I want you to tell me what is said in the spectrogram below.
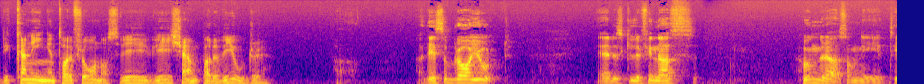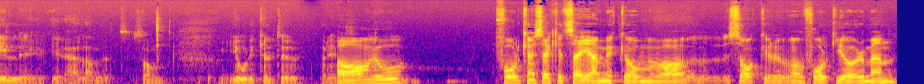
det kan ingen ta ifrån oss. Vi, vi kämpade och vi gjorde det. ja det är så bra gjort. Eh, Det skulle finnas hundra som ni till i- det här landet som gjorde kultur på det viset. Ja, jo. Folk kan säkert säga mycket om vad saker vad folk gör, men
